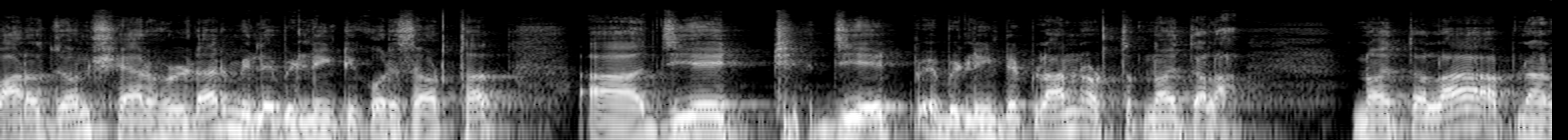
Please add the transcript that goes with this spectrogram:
বারো জন শেয়ার হোল্ডার মিলে বিল্ডিংটি করেছে, অর্থাৎ জি এইট জি এইট বিল্ডিংটির প্ল্যান অর্থাৎ নয়তলা। নয়তলা আপনার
